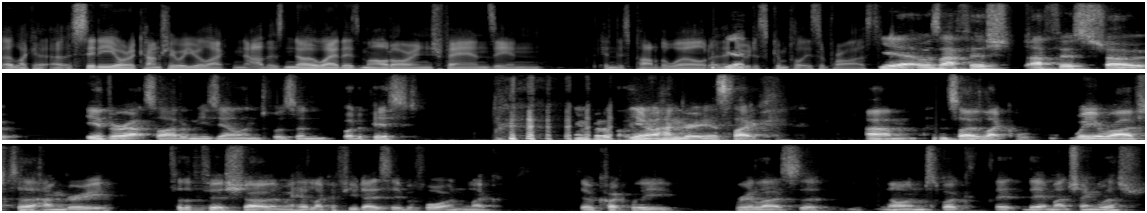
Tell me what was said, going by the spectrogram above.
a, like a, a city or a country where you were like, "No, there's no way there's Mild Orange fans in in this part of the world," and then Yeah. you were just completely surprised? Yeah, it was our first our first show ever outside of New Zealand was in Budapest. You know, Hungary. It's like, um, and so like we arrived to Hungary for the first show, and we had like a few days there before, and like they quickly realized that no one spoke that, that much English,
